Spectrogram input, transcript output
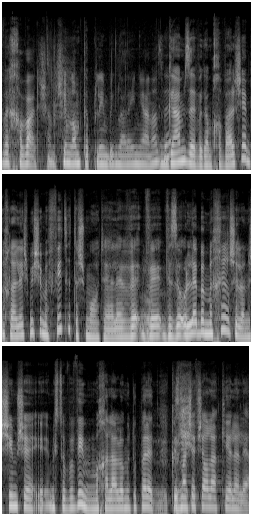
וחבל שאנשים לא מטפלים בגלל העניין הזה. גם זה, וגם חבל שבכלל יש מי שמפיץ את השמועות האלה, ו- ו- וזה עולה במחיר של אנשים שמסתובבים, מחלה לא מטופלת, קש... בזמן שאפשר להקל עליה.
